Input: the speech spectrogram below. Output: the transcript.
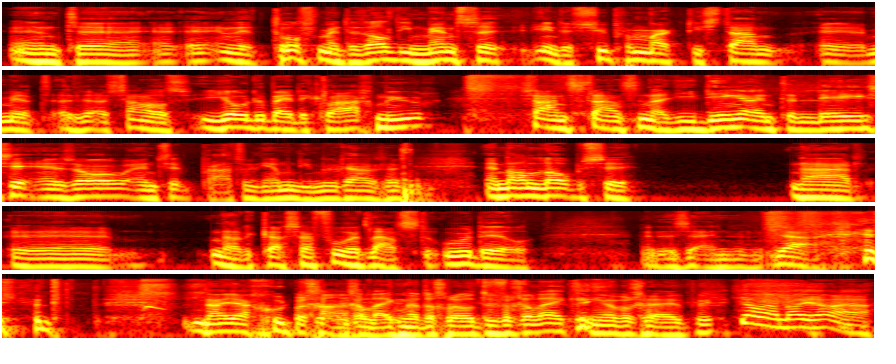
En, uh, en het trof me dat al die mensen in de supermarkt... die staan, met, staan als joden bij de klaagmuur. Staan, staan ze naar die dingen en te lezen en zo. En ze praten helemaal niet meer. En dan lopen ze naar naar de kassa voor het laatste oordeel. Er zijn, ja, nou ja, goed. We gaan gelijk naar de grote vergelijkingen, begrijp ik. Ja, nou ja,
